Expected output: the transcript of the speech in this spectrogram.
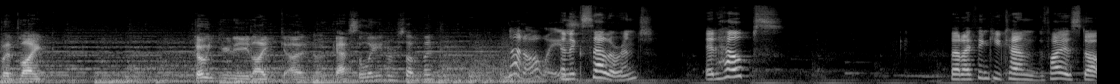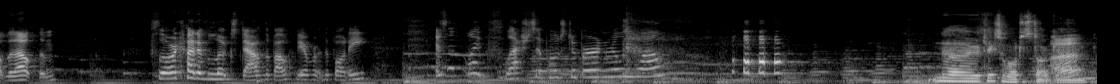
but like, don't you need like I don't know gasoline or something? Not always. An accelerant. It helps. But I think you can. The fires start without them. Flora kind of looks down the balcony over at the body. Isn't like flesh supposed to burn really well? No, it takes a while to start going.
